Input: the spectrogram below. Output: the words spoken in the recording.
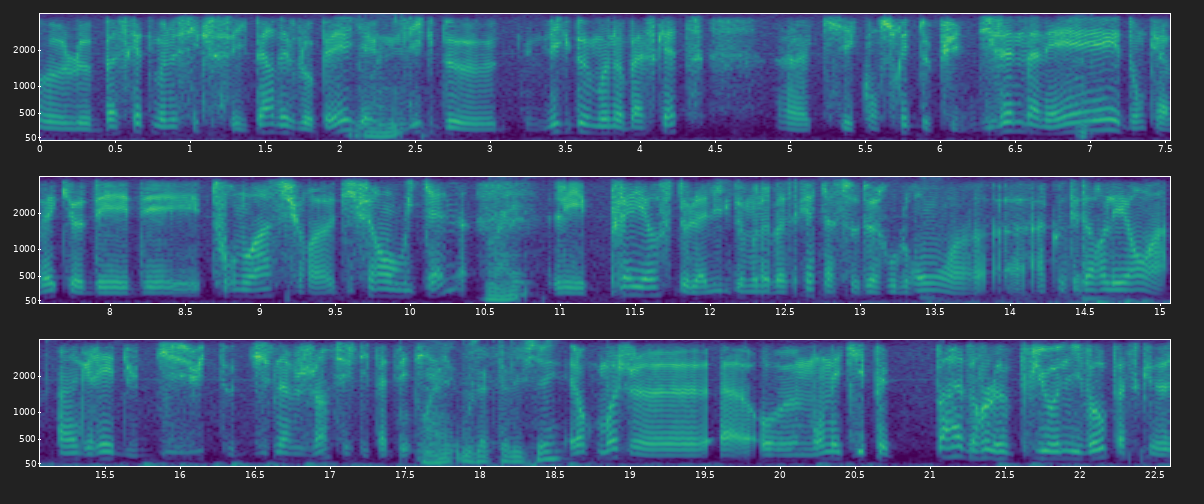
euh, le basket monocycle c'est hyper développé. Il y a une ligue de une ligue de monobasket euh, qui est construite depuis une dizaine d'années, donc avec euh, des, des tournois sur euh, différents week-ends. Ouais. Les playoffs de la ligue de monobasket là, se dérouleront euh, à côté d'Orléans à Ingré du 18 au 19 juin, si je dis pas de bêtises. Ouais. Vous êtes qualifié? Et donc moi, je, mon équipe est pas dans le plus haut niveau parce que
